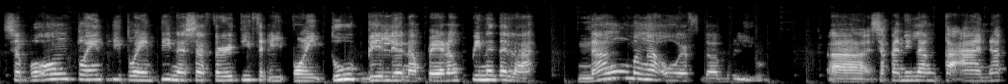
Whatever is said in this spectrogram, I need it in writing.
sa buong 2020, nasa 33.2 billion ang perang pinadala ng mga OFW ah, sa kanilang kaanak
